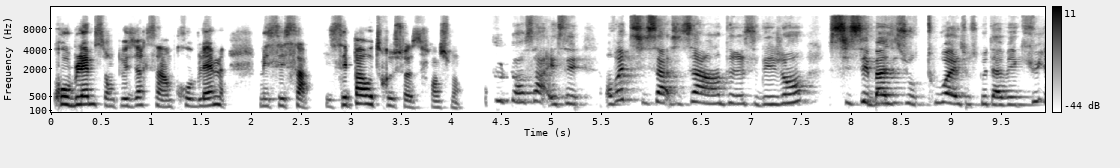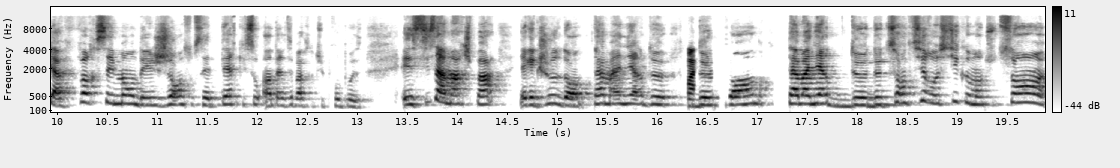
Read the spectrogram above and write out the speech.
problème, si on peut dire que c'est un problème, mais c'est ça. C'est pas autre chose, franchement. Tout le temps ça. Et c'est, en fait, si ça, si ça a intéressé des gens, si c'est basé sur toi et sur ce que tu as vécu, il y a forcément des gens sur cette terre qui sont intéressés par ce que tu proposes. Et si ça marche pas, il y a quelque chose dans ta manière de, de le vendre, ta manière de, de, te sentir aussi, comment tu te sens.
